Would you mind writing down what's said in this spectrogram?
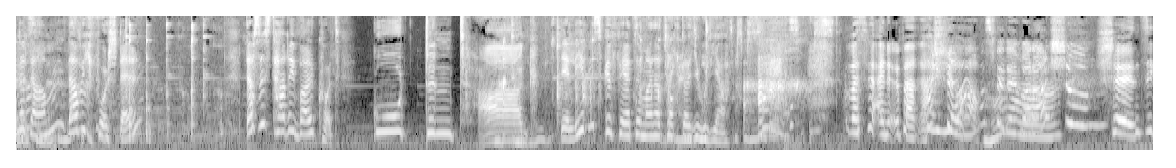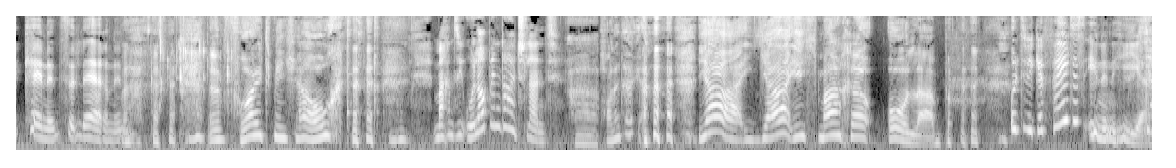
Meine Damen, darf ich vorstellen? Das ist Harry Walcott, Guten Tag. der Lebensgefährte meiner Tochter Julia. Was für eine Überraschung. was für eine Überraschung. Schön, Sie kennenzulernen. Äh, Freut mich auch. Machen Sie Urlaub in Deutschland? Uh, holiday? ja, ja, ich mache Urlaub. Und wie gefällt es Ihnen hier? Ja,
